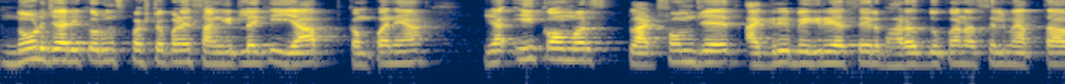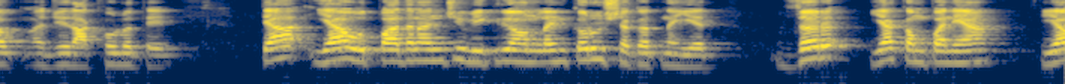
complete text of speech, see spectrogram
नोट जारी करून स्पष्टपणे सांगितलं की या कंपन्या या ई कॉमर्स प्लॅटफॉर्म जे आहेत ॲग्री बेगरी असेल भारत दुकान असेल मी आत्ता जे दाखवलं ते त्या या उत्पादनांची विक्री ऑनलाईन करू शकत नाही आहेत जर या कंपन्या या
